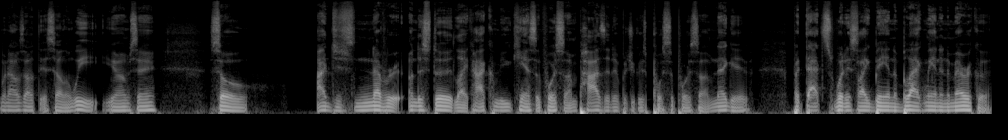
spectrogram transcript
when I was out there selling weed. You know what I'm saying? So I just never understood like how come you can't support something positive, but you could support something negative. But that's what it's like being a black man in America.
